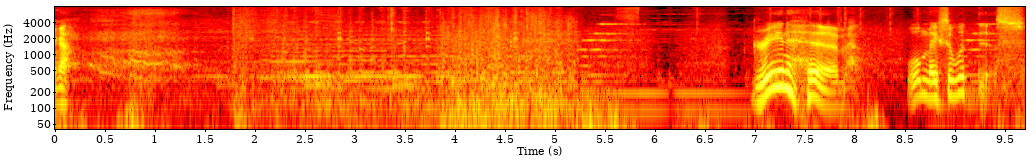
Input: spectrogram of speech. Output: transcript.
go. Green herb. We'll mix it with this.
